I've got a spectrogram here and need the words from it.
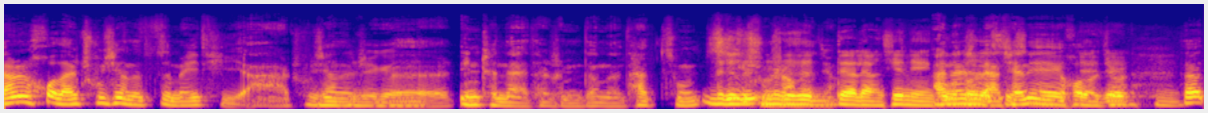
当然，后来出现了自媒体啊，出现了这个 Internet 什么等等，它从技术上来讲，对两千年，那是两千年以后了，就是它，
